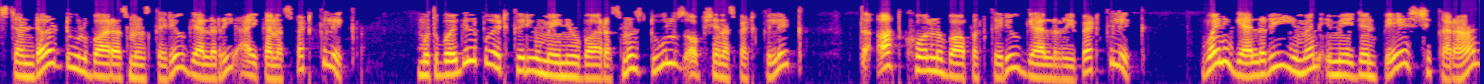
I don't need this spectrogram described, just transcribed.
स्टैंडर्ड टूल बारस मज करियो गैलरी आइकनस पे क्लिक मुतबादिल पट करियो मेन्यू बारस मज टूल्स ऑप्शनस पे क्लिक तो अत खोलने बापत करियो गैलरी पे क्लिक वन गैलरी यमन इमेजन पेश करान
